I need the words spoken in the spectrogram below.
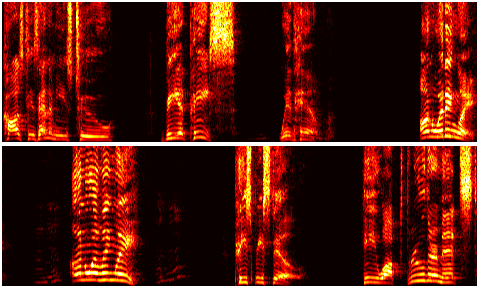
caused his enemies to be at peace with him. Unwittingly. Unwillingly. Peace be still. He walked through their midst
